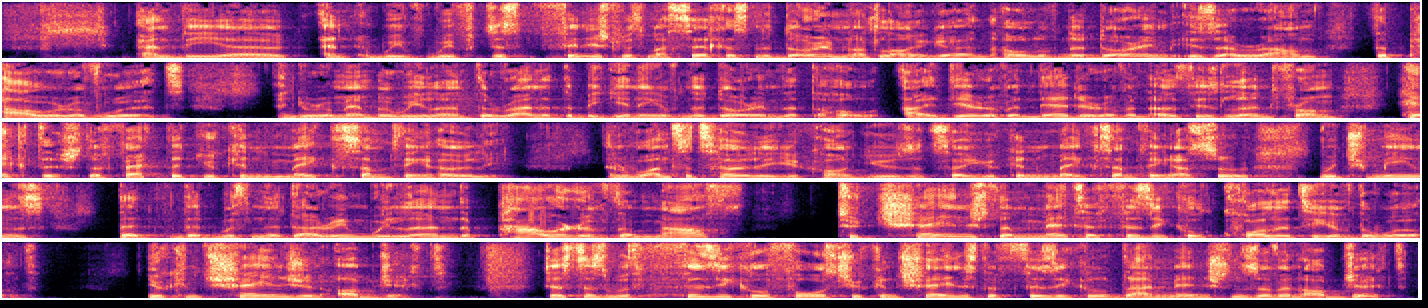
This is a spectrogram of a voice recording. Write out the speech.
And the uh, and we've we've just finished with Maseches Nedorim not long ago, and the whole of Nedorim is around the power of words. And you remember we learned the run at the beginning of Nedorim that the whole idea of a neder, of an oath, is learned from hekdesh, the fact that you can make something holy. And once it's holy, you can't use it. So you can make something asur, which means that, that with Nadarim we learn the power of the mouth to change the metaphysical quality of the world. You can change an object. Just as with physical force, you can change the physical dimensions of an object,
